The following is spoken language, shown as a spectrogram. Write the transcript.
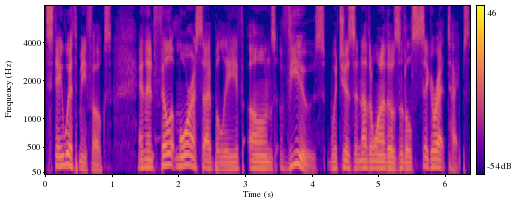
stay with me, folks. And then Philip Morris, I believe, owns Vuse, which is another one of those little cigarette types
